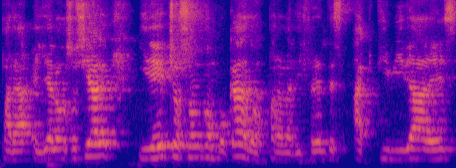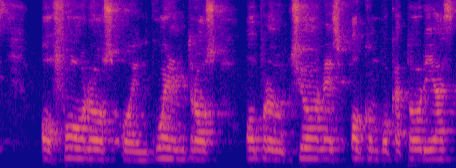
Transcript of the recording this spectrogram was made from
para el diálogo social y de hecho son convocados para las diferentes actividades o foros o encuentros o producciones o convocatorias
